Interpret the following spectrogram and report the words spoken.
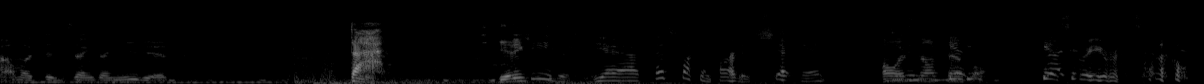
I almost did the same thing you did. Ah. Did you get him? Jesus, yeah, that's fucking hard as shit, man. Oh, You it's didn't- not you can't- simple. Can't see where your receptacles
